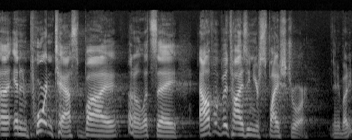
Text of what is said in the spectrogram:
uh, an important task by, I don't know, let's say, alphabetizing your spice drawer. Anybody?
